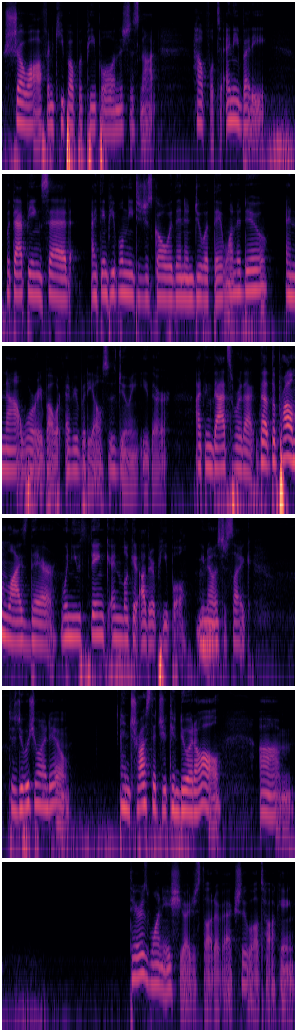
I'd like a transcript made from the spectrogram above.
show off and keep up with people. And it's just not helpful to anybody. With that being said, I think people need to just go within and do what they want to do and not worry about what everybody else is doing either. I think that's where that, that the problem lies there when you think and look at other people. You know, it's just like, just do what you want to do and trust that you can do it all. Um, there is one issue I just thought of actually while talking.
